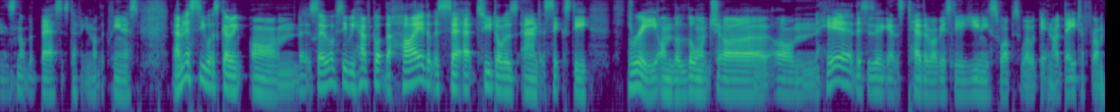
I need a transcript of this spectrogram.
it's not the best. It's definitely not the cleanest. Um, let's see what's going on. So obviously we have got the high that was set at $2.60 three on the launch uh, on here. This is against Tether, obviously a Uniswap is where we're getting our data from.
